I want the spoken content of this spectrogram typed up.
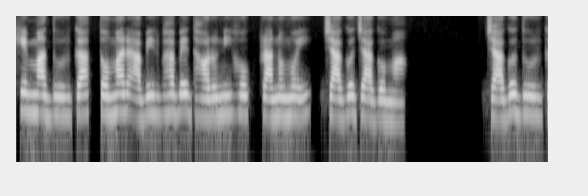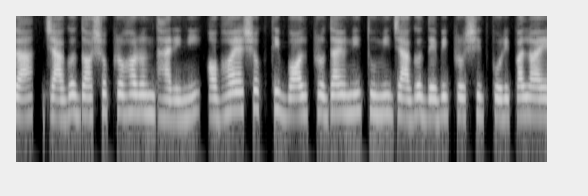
হে মা দুর্গা, তোমার আবির্ভাবে ধরণী হোক প্রাণময়ী, জাগো জাগো মা। জাগো দুর্গা জাগো দশ প্রহরণ ধারিণী অভয়াশক্তি বল প্রদায়নী তুমি জাগো দেবী প্রসিদ্ধ পরিপালয়ে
